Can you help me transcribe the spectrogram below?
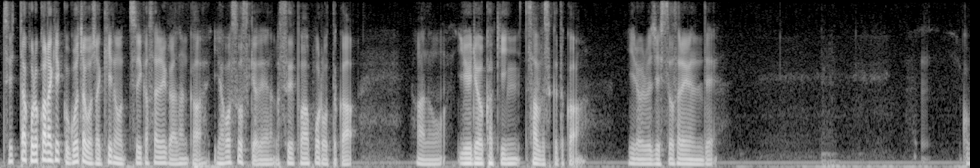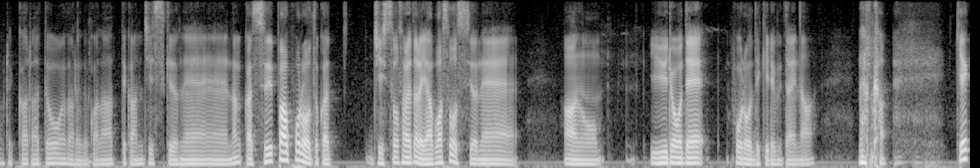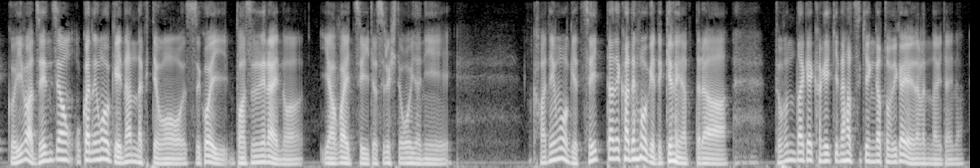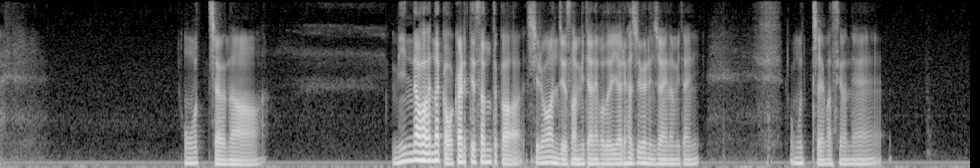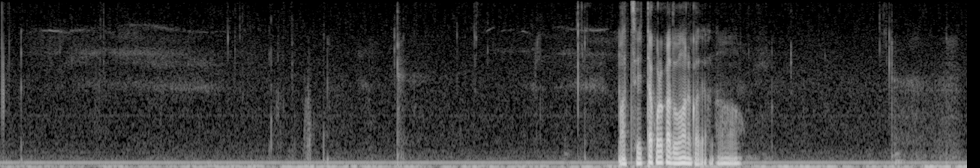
ツイッターこれから結構ごちゃごちゃ機能追加されるからなんかやばそうっすけどね。なんかスーパーフォローとか、あの、有料課金サブスクとか、いろいろ実装されるんで、これからどうなるのかなって感じっすけどね。なんかスーパーフォローとか実装されたらやばそうっすよね。あの、有料でフォローできるみたいな。なんか、結構今全然お金儲けになんなくても、すごいバズ狙いのやばいツイートする人多いのに、金儲け、ツイッターで金儲けできるようになったら、どんだけ過激な発言が飛び交うようになるんだみたいな。思っちゃうなみんなはなんか別れ手さんとか白まんじゅうさんみたいなことやり始めるんじゃないのみたいに思っちゃいますよね。まあ、ツイッターこれからどうなるかだよな。っ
